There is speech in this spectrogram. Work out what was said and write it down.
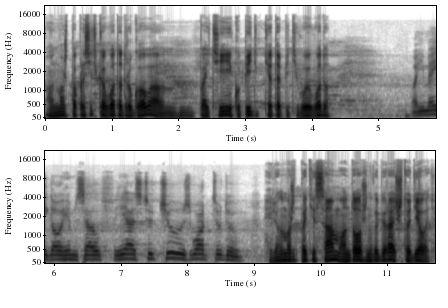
Он может попросить кого-то другого пойти и купить где-то питьевую воду. Или он может пойти сам, он должен выбирать, что делать.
